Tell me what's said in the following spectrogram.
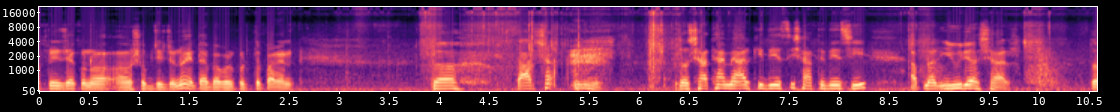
আপনি যে কোনো সবজির জন্য এটা ব্যবহার করতে পারেন। তো তার তো সাথে আমি আর কি দিয়েছি? সাথে দিয়েছি আপনার ইউরিয়া সার। তো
